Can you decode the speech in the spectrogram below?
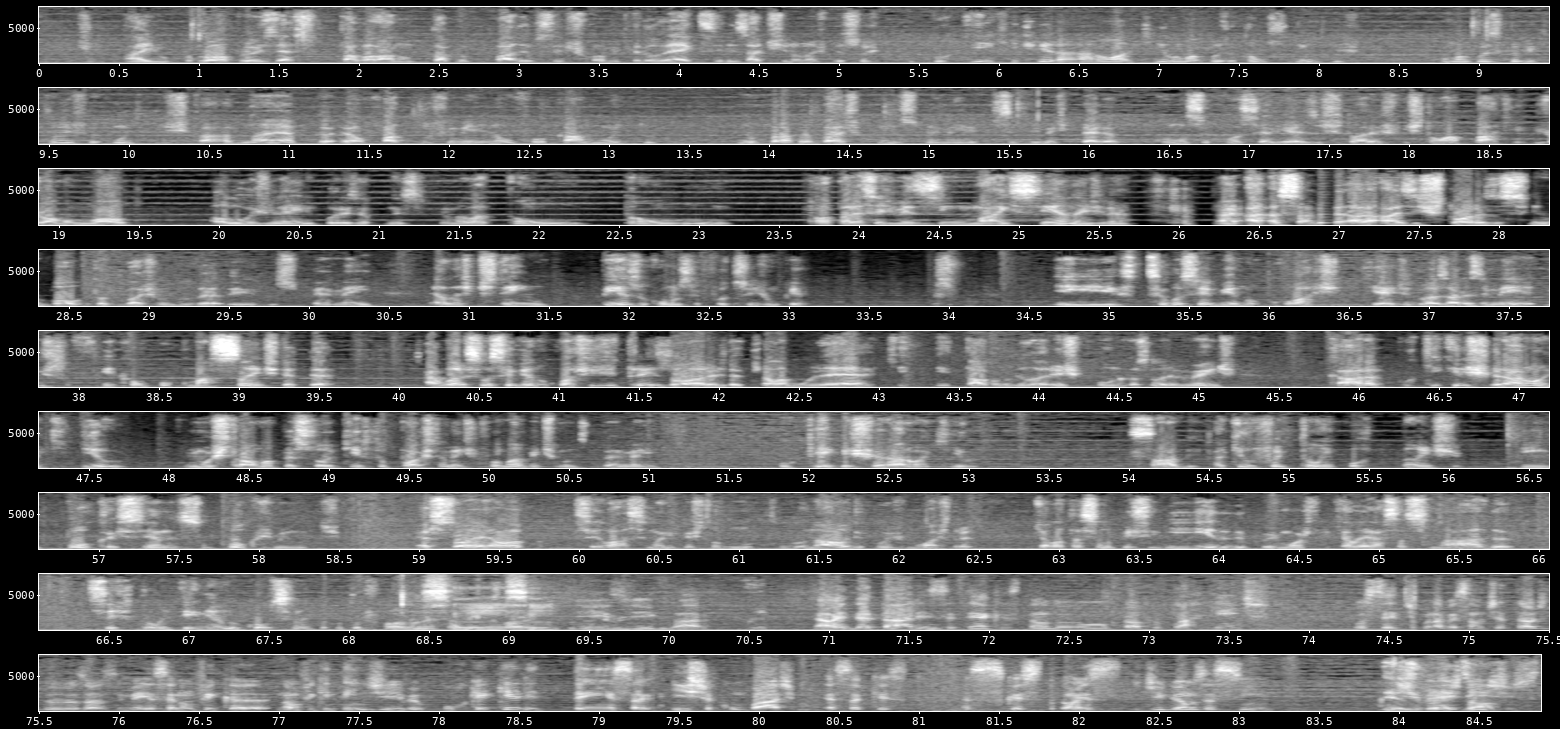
Aí o próprio exército tava lá, não tá preocupado, aí você descobre que era o Lex, eles atiram nas pessoas. Por que que tiraram aquilo, uma coisa tão simples? Uma coisa que eu vi que também foi muito criticado na época é o fato do filme ele não focar muito no próprio Batman do Superman. Ele simplesmente pega como se fosse ali as histórias que estão à parte e jogam no alto. A Lois Lane, por exemplo, nesse filme, ela é tão. tão. Ela aparece às vezes em mais cenas, né? A- a- sabe, a- as histórias assim, em volta do Batman do, e do Superman, elas têm um peso como se fosse de um. E se você vê no corte, que é de duas horas e meia, isso fica um pouco maçante até. Agora, se você vê no corte de três horas daquela mulher que, que tava no vilarejo com única sobrevivente, cara, por que, que eles tiraram aquilo e mostrar uma pessoa que supostamente foi uma vítima do Superman? Por que, que eles tiraram aquilo? sabe? Aquilo foi tão importante em poucas cenas, são poucos minutos. É só ela, sei lá, se manifestando no tribunal, depois mostra que ela está sendo perseguida, depois mostra que ela é assassinada. Vocês estão entendendo qual cena que eu tô falando, né? Sim, tá claro sim. Sim, sim, claro. Não, e detalhe, você tem a questão do próprio Clark Kent. Você, tipo, na versão digital de 2 horas e meia, você não fica, não fica entendível por que, que ele tem essa rixa com o Batman, essa que, essas questões, digamos assim, Exato. divergentes.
